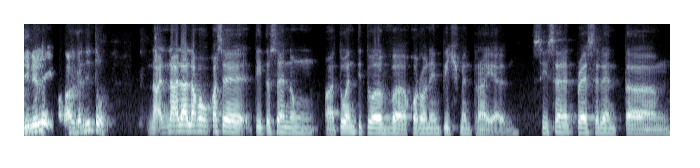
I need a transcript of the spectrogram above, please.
dinelay, baka ganito. Na, naalala ko kasi, Tito Sen, nung ah, 2012 ah, Corona impeachment trial, si Senate President um,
